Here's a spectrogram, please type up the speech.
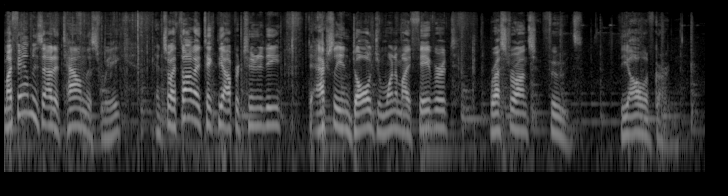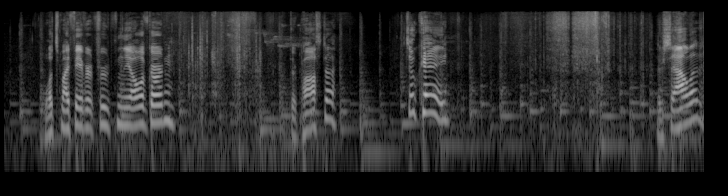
my family's out of town this week, and so I thought I'd take the opportunity to actually indulge in one of my favorite restaurant's foods, the Olive Garden. What's my favorite food from the Olive Garden? Their pasta? It's okay. Their salad?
